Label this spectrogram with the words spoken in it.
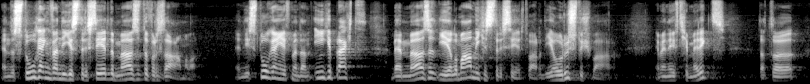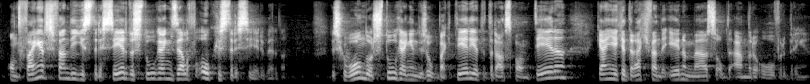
en de stoelgang van die gestresseerde muizen te verzamelen. En die stoelgang heeft men dan ingebracht bij muizen die helemaal niet gestresseerd waren, die heel rustig waren. En men heeft gemerkt dat de ontvangers van die gestresseerde stoelgang zelf ook gestresseerd werden. Dus gewoon door stoelgangen, dus ook bacteriën te transplanteren, kan je gedrag van de ene muis op de andere overbrengen.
